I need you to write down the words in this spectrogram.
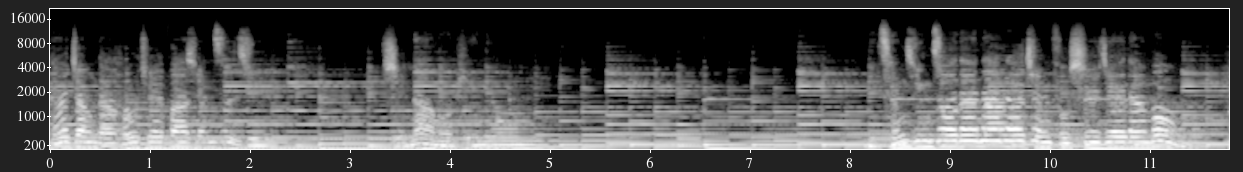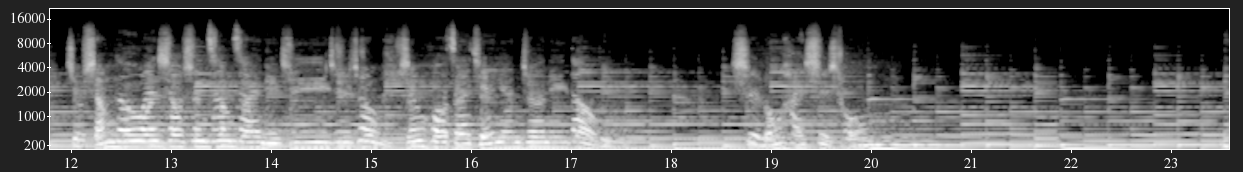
可长大后却发现自己是那么平曾经做的那个征服世界的梦，就像个玩笑深藏在你记忆之中。生活在检验着你到底是龙还是虫。你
